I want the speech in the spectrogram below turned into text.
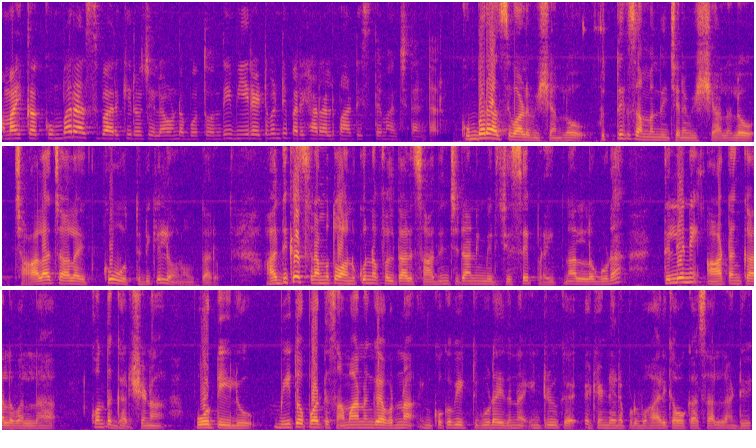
అమ్మ ఇక కుంభరాశి వారికి ఈ రోజు ఎలా ఉండబోతోంది? వీరు ఎటువంటి పరిహారాలు పాటిస్తే మంచిదంటారు? కుంభరాశి వాళ్ళ విషయంలో వృత్తికి సంబంధించిన విషయాలలో చాలా చాలా ఎక్కువ ఒత్తిడికి లోనవుతారు. అధిక శ్రమతో అనుకున్న ఫలితాలు సాధించడానికి మీరు చేసే ప్రయత్నాలలో కూడా తెలియని ఆటంకాల వల్ల కొంత ఘర్షణ పోటీలు మీతో పాటు సమానంగా ఎవరన్నా ఇంకొక వ్యక్తి కూడా ఏదైనా ఇంటర్వ్యూకి అటెండ్ అయినప్పుడు వారికి అవకాశాలు లాంటివి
